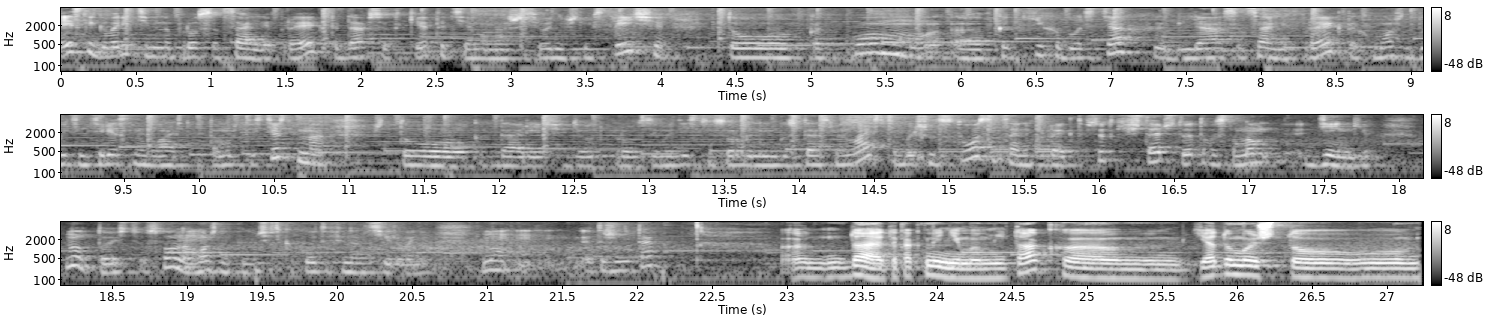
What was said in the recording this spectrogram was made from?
А если говорить именно про социальные проекты, да, все-таки это тема нашей сегодняшней встречи, то в, каком, э, в каких областях для социальных проектов может быть интересна власть? Потому что, естественно, что когда речь идет про взаимодействие с органами государственной власти, большинство социальных проектов все-таки считают, что это в основном деньги. Ну, то есть, условно, можно получить какое-то финансирование. Ну, это же не так? Э, да, это как минимум не так. Э, я думаю, что у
